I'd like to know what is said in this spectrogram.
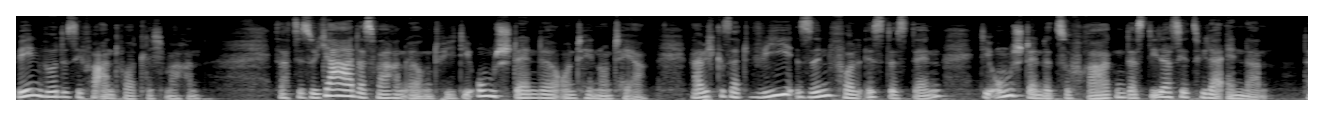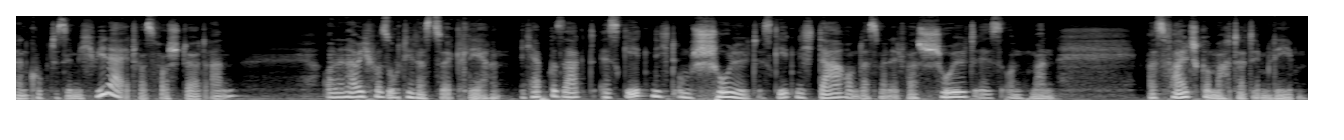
Wen würde sie verantwortlich machen? Sagt sie so, ja, das waren irgendwie die Umstände und hin und her. Da habe ich gesagt, wie sinnvoll ist es denn, die Umstände zu fragen, dass die das jetzt wieder ändern? Dann guckte sie mich wieder etwas verstört an und dann habe ich versucht, ihr das zu erklären. Ich habe gesagt, es geht nicht um Schuld. Es geht nicht darum, dass man etwas schuld ist und man was falsch gemacht hat im Leben.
